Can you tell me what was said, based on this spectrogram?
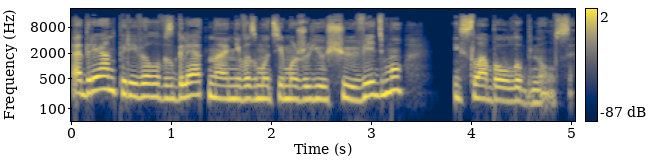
Адриан перевел взгляд на невозмутимо жующую ведьму и слабо улыбнулся.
